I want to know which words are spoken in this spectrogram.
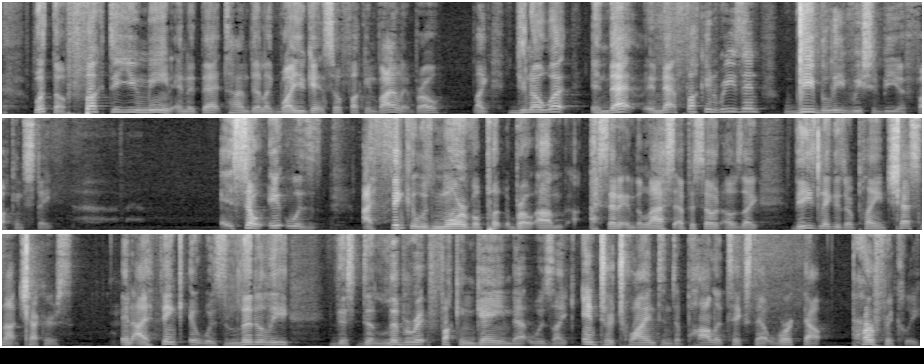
what the fuck do you mean? And at that time, they're like, why you getting so fucking violent, bro? Like, you know what? In that in that fucking reason, we believe we should be a fucking state. So it was I think it was more of a put bro, um I said it in the last episode. I was like, these niggas are playing chess, not checkers. And I think it was literally this deliberate fucking game that was like intertwined into politics that worked out perfectly.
